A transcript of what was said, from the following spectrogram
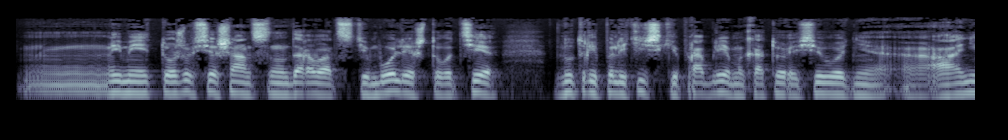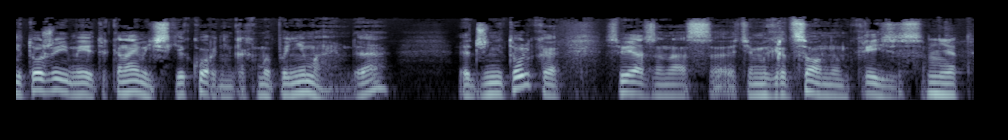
имеет тоже все шансы надорваться, тем более, что вот те внутриполитические проблемы, которые сегодня, а они тоже имеют экономические корни, как мы понимаем, да, это же не только связано с этим миграционным кризисом. Нет.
